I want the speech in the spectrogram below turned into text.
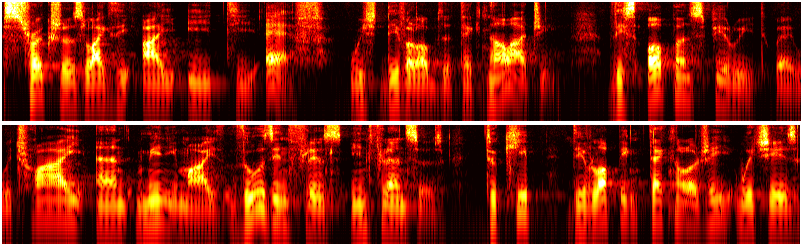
structures like the IETF, which develop the technology, this open spirit where we try and minimize those influence, influences to keep developing technology which is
